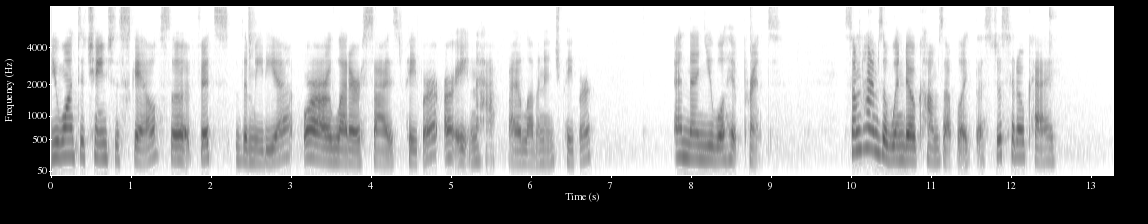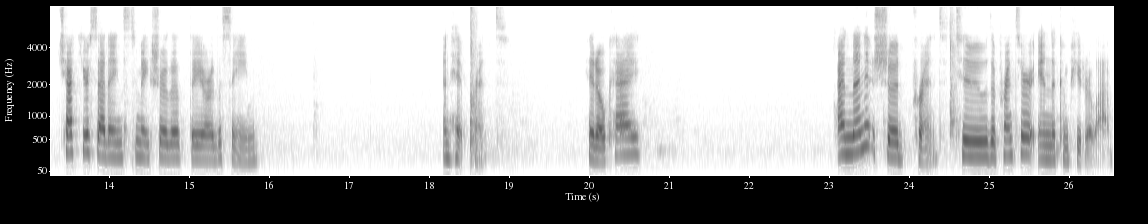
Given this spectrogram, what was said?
You want to change the scale so it fits the media or our letter sized paper, our 8.5 by 11 inch paper. And then you will hit print. Sometimes a window comes up like this. Just hit OK. Check your settings to make sure that they are the same. And hit print. Hit OK. And then it should print to the printer in the computer lab.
